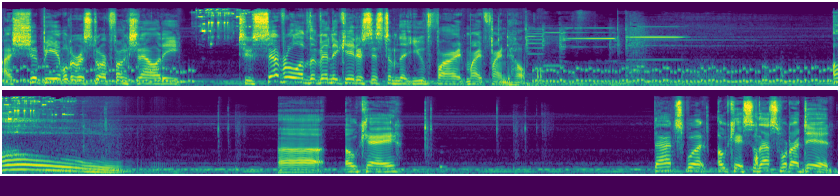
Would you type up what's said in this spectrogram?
I should be able to restore functionality to several of the Vindicator system that you find might find helpful. Oh. Uh, okay. That's what, okay, so that's what I did.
